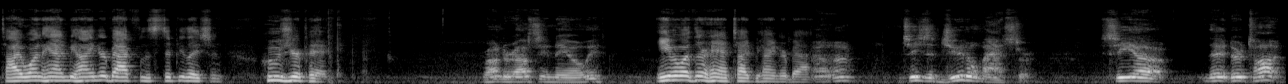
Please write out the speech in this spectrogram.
tie one hand behind her back for the stipulation. Who's your pick? Ronda Rousey and Naomi. Even with her hand tied behind her back. Uh huh. She's a judo master. See, uh, they, they're taught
